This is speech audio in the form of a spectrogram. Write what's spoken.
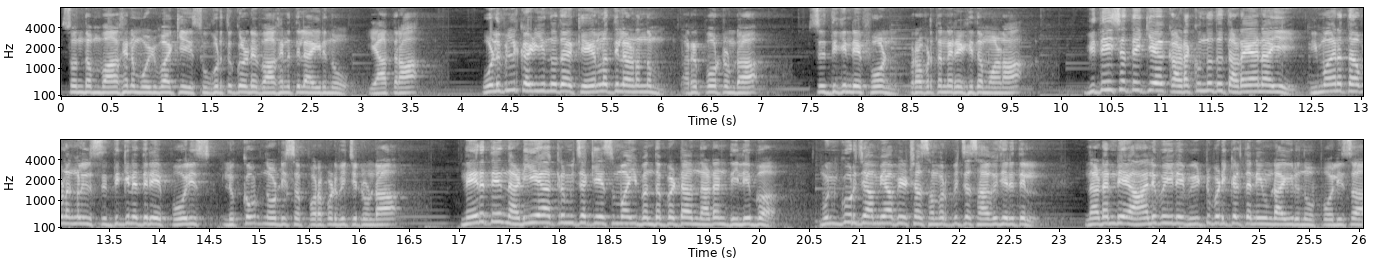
സ്വന്തം വാഹനം ഒഴിവാക്കി സുഹൃത്തുക്കളുടെ വാഹനത്തിലായിരുന്നു യാത്ര. ഒളിവിൽ കഴിയുന്നത് കേരളത്തിലാണെന്നും റിപ്പോർട്ടുണ്ട്. സിദ്ദിഖിന്റെ ഫോൺ പ്രവർത്തനരഹിതമാണ്. വിദേശത്തേക്ക് കടക്കുന്നത് തടയാനായി വിമാനത്താവളങ്ങളിൽ സിദ്ദിഖിനെതിരെ പോലീസ് ലുക്കൌട്ട് നോട്ടീസ് പുറപ്പെടുവിച്ചിട്ടുണ്ട്. നേരത്തെ നടിയെ ആക്രമിച്ച കേസുമായി ബന്ധപ്പെട്ട നടൻ ദിലീപ് മുൻകൂർ ജാമ്യാപേക്ഷ സമർപ്പിച്ച സാഹചര്യത്തിൽ നടന്റെ ആലുവയിലെ വീട്ടുപടിക്കൽ തന്നെയുണ്ടായിരുന്നു പോലീസ്.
